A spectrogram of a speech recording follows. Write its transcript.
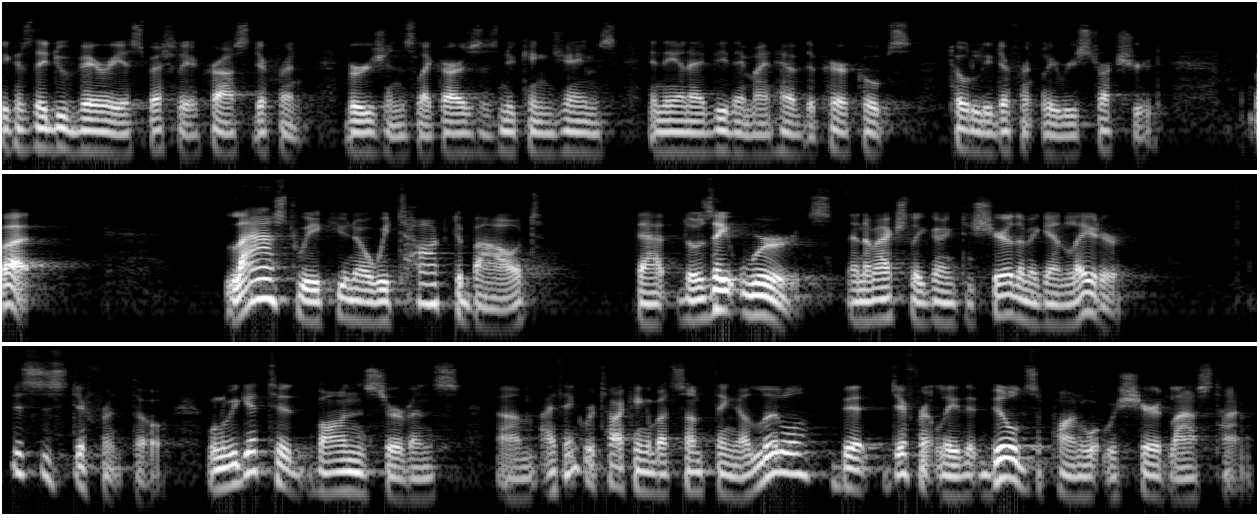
because they do vary, especially across different versions, like ours is New King James. In the NIV, they might have the pericopes totally differently restructured. But last week, you know, we talked about that those eight words, and I'm actually going to share them again later. This is different, though. When we get to bond servants, um, I think we're talking about something a little bit differently that builds upon what was shared last time.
